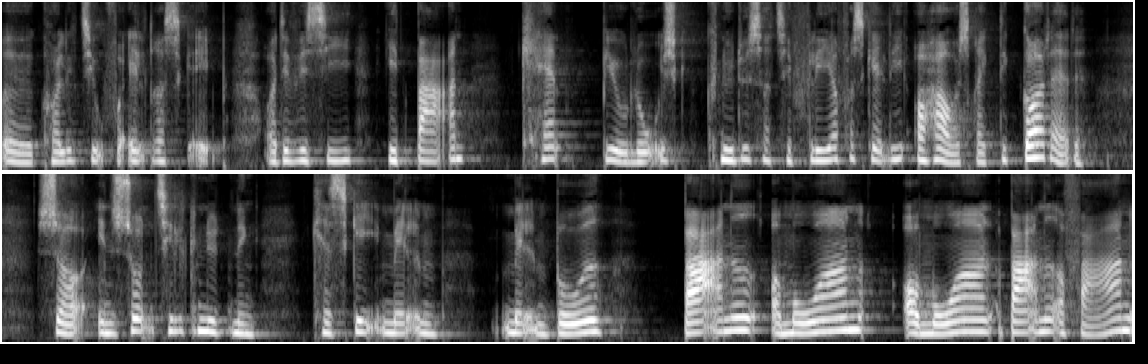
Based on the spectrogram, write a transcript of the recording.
øh, kollektiv forældreskab. Og det vil sige, at et barn kan biologisk knytte sig til flere forskellige, og har også rigtig godt af det. Så en sund tilknytning kan ske mellem, mellem både barnet og moren, og moren, og barnet og faren,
